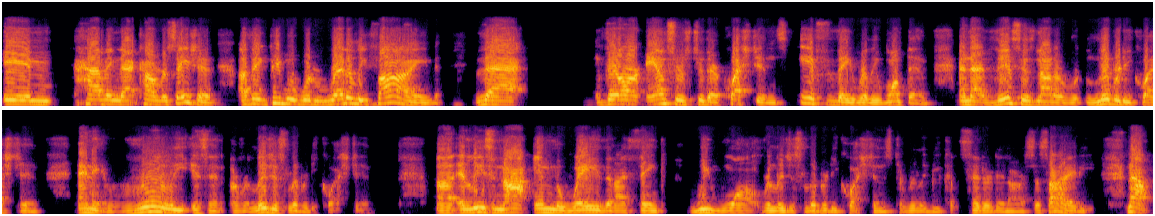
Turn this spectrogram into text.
in having that conversation. I think people would readily find that there are answers to their questions if they really want them. And that this is not a liberty question and it really isn't a religious liberty question. Uh, at least not in the way that i think we want religious liberty questions to really be considered in our society. Now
